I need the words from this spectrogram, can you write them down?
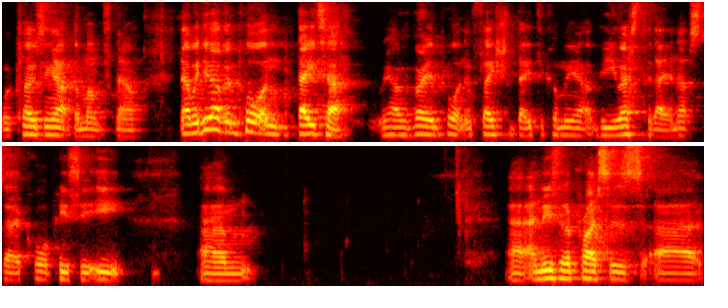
we're closing out the month now. Now we do have important data. We have a very important inflation data coming out of the US today, and that's the core PCE. Um, uh, and these are the prices, uh,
